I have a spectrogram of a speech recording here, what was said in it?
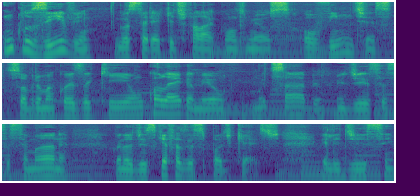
Inclusive, gostaria aqui de falar com os meus ouvintes sobre uma coisa que um colega meu, muito sábio, me disse essa semana, quando eu disse que ia fazer esse podcast. Ele disse:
